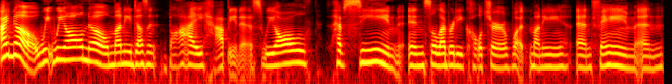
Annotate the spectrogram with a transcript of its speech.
I know, we, we all know money doesn't buy happiness. We all have seen in celebrity culture what money and fame and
